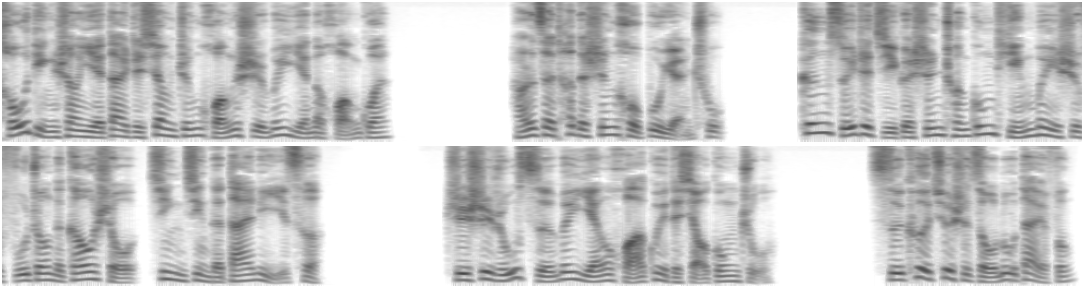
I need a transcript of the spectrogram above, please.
头顶上也戴着象征皇室威严的皇冠，而在他的身后不远处，跟随着几个身穿宫廷卫士服装的高手，静静的呆立一侧。只是如此威严华贵的小公主。此刻却是走路带风，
